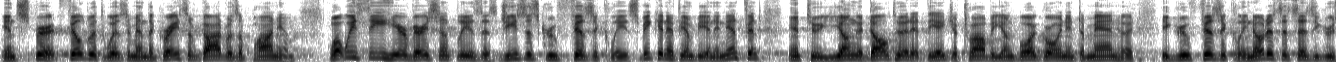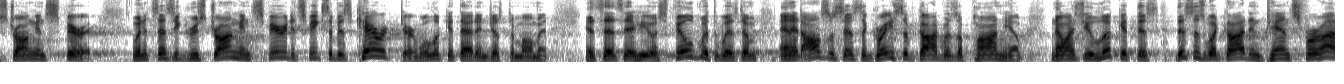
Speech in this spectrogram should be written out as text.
in spirit, filled with wisdom, and the grace of God was upon him. What we see here very simply is this Jesus grew physically. Speaking of him being an infant into young adulthood, at the age of 12, a young boy growing into manhood, he grew physically. Notice it says he grew strong in spirit. When it says he grew strong in spirit, it speaks of his character. We'll look at that in just a moment. It says that he was filled with wisdom, and it also says the grace of God was upon him. Now, as you look at this, this is what God intends for us,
